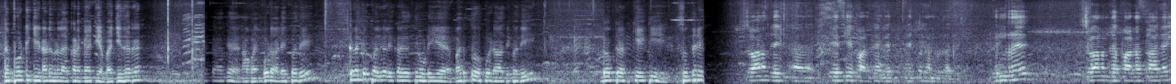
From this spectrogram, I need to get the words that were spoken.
இந்த போட்டிக்கு நடுவில் கடமையாற்றிய வஜிதரன். நாம் அன்போடு அழைப்பது கிழக்கு பல்கலைக்கழகத்தினுடைய மருத்துவ பீடாதிபதி doctor K D Sundari. Sivananda தேசிய பாடசாலை வெற்றி வெற்றி கண்டுள்ளது. இன்று சிவானந்த பாடசாலை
